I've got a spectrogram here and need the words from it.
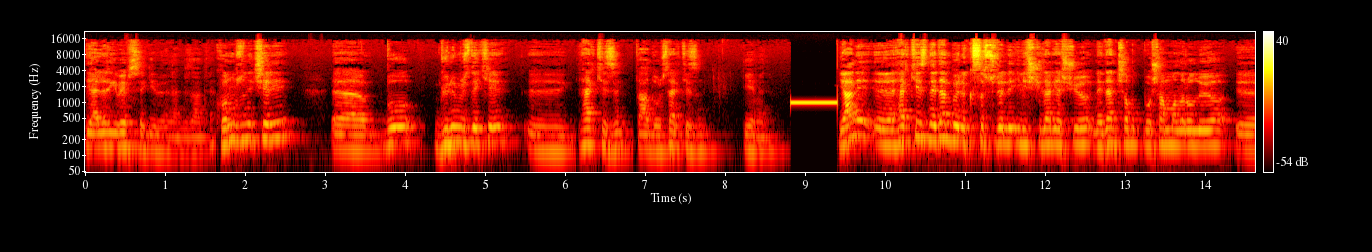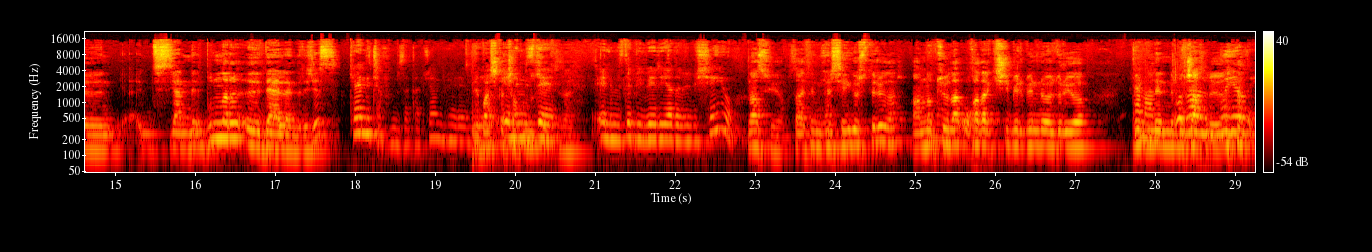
Diğerleri gibi hepsi gibi önemli zaten. Konumuzun içeriği e, bu günümüzdeki herkesin, daha doğrusu herkesin diyemedim. Yani e, herkes neden böyle kısa süreli ilişkiler yaşıyor, neden çabuk boşanmalar oluyor, e, yani bunları e, değerlendireceğiz. Kendi çapımıza tabii canım. Böyle bir E, başka çapımız yok elimizde, ki zaten. elimizde bir veri ya da bir, bir şey yok. Nasıl yok? Zaten her şeyi gösteriyorlar. Anlatıyorlar. O kadar kişi birbirini öldürüyor. Birbirlerini o zaman bıçaklıyor. bu yıl,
